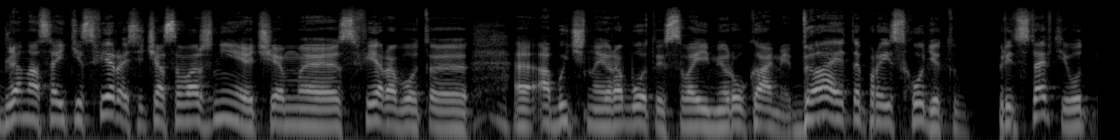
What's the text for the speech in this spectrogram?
для нас IT-сфера сейчас важнее, чем э, сфера вот, э, обычной работы своими руками. Да, это происходит Представьте, вот...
